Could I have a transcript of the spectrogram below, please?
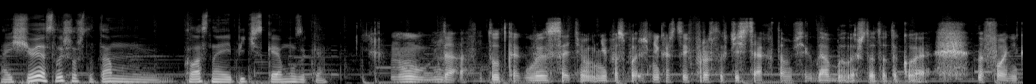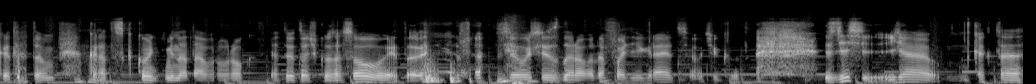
А еще я слышал, что там классная эпическая музыка. Ну да, тут как бы с этим не поспоришь. Мне кажется, и в прошлых частях там всегда было что-то такое на фоне, когда там. Кратос какой-нибудь Минотавр урок в пятую точку засовывает, все очень здорово на фоне играет, все очень круто. Здесь я как-то,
